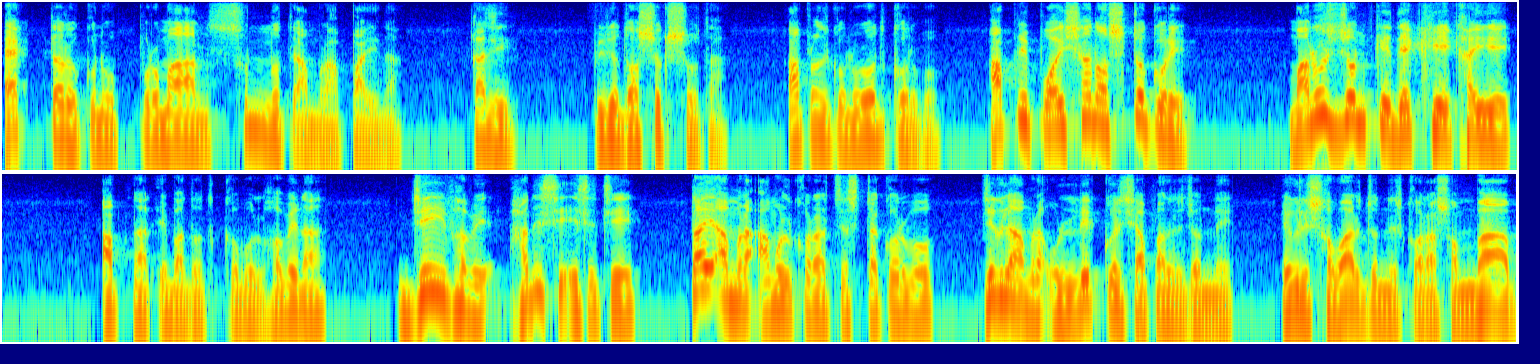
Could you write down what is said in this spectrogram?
একটারও কোনো প্রমাণ শূন্যতে আমরা পাই না। কাজী, প্রিয় দর্শক, শ্রোতা আপনাদেরকে অনুরোধ করব। আপনি পয়সা নষ্ট করে মানুষজনকে দেখিয়ে খাইয়ে আপনার এবাদত কবুল হবে না। যেইভাবে হাদিসে এসেছে, তাই আমরা আমল করার চেষ্টা করব, যেগুলো আমরা উল্লেখ করেছি আপনাদের জন্য। এগুলি সবার জন্য করা সম্ভব।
